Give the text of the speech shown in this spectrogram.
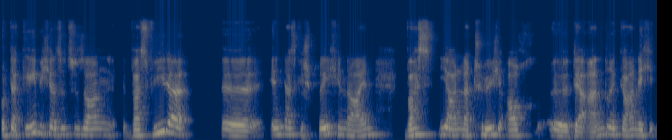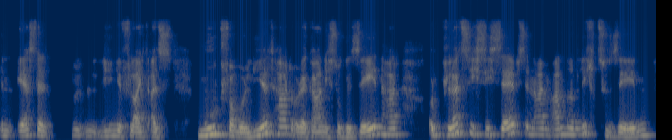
und da gebe ich ja sozusagen was wieder äh, in das Gespräch hinein, was ja natürlich auch äh, der andere gar nicht in erster Linie vielleicht als Mut formuliert hat oder gar nicht so gesehen hat. Und plötzlich sich selbst in einem anderen Licht zu sehen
